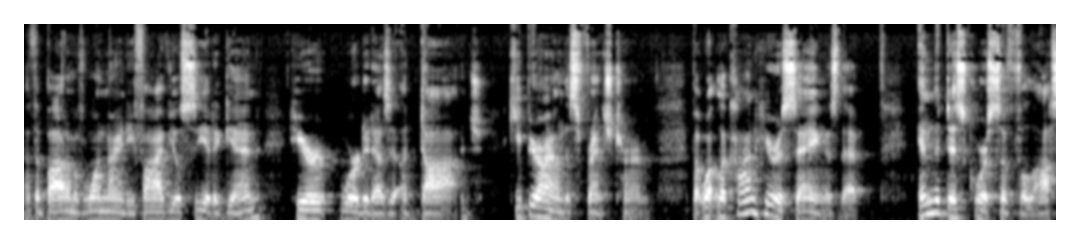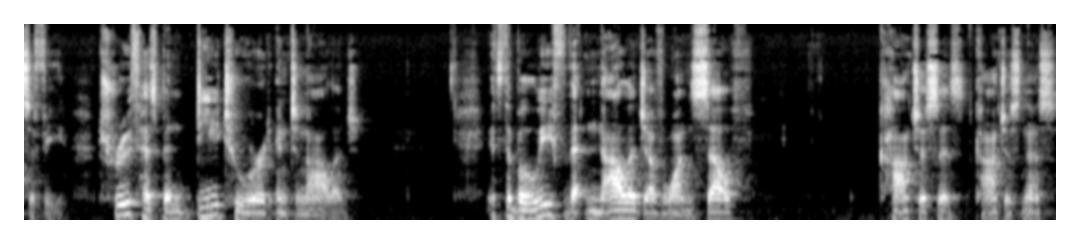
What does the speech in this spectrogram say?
at the bottom of 195, you'll see it again, here worded as a dodge. Keep your eye on this French term. But what Lacan here is saying is that in the discourse of philosophy, truth has been detoured into knowledge. It's the belief that knowledge of oneself, consciousness, consciousness,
